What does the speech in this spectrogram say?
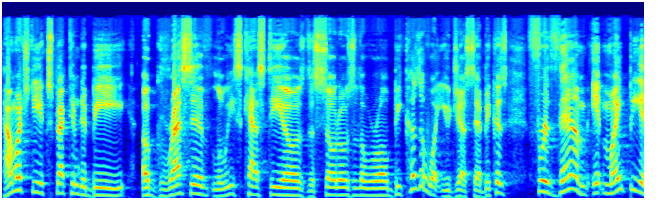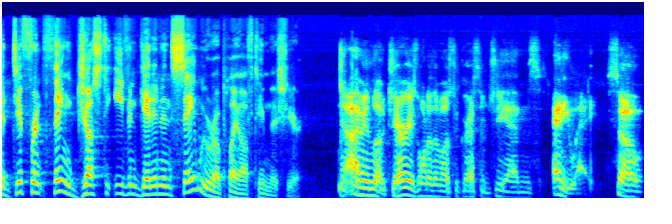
how much do you expect him to be aggressive, Luis Castillo's, the Sotos of the world, because of what you just said? Because for them, it might be a different thing just to even get in and say we were a playoff team this year. I mean, look, Jerry is one of the most aggressive GMs anyway. So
